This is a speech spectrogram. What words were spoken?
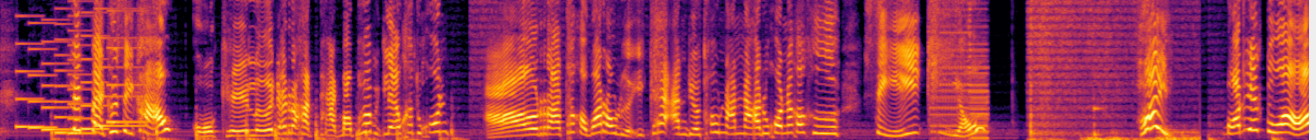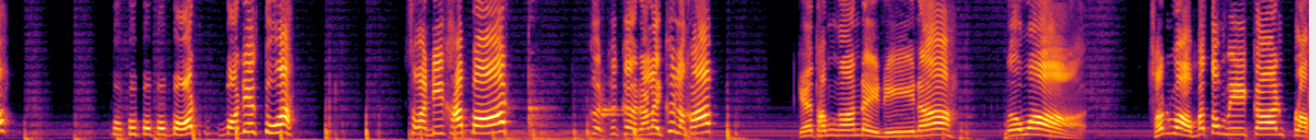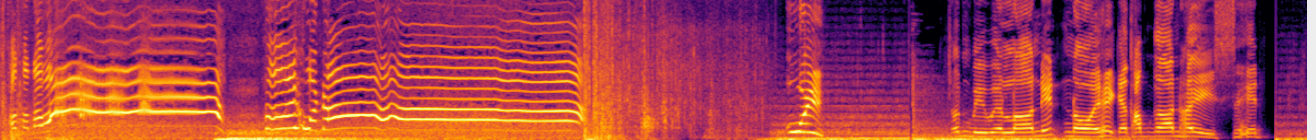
เลขแปดคือสีขาว โอเคเลยได้รหัสผ่านมาเพิ่มอีกแล้วค่ะทุกคน เอาละเท่ากับว่าเราเหลืออีกแค่อันเดียวเท่านั้นนะคะทุกคนนั่นก็คือ สีเขียว เฮ้ย บอสเรียกตัวเหรอ บอสบอสบอสบอสบอสเรียกตัว สวัสดีครับบอส เกิดเกิดอะไรขึ้นหรอครับ แกทำงานได้ดีนะ เพราะว่า ฉันว่ามันต้องมีการปรับทัศนวิเอุ้ย ฉันมีเวลานิดหน่อยให้แกทำงานให้เสร็จ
